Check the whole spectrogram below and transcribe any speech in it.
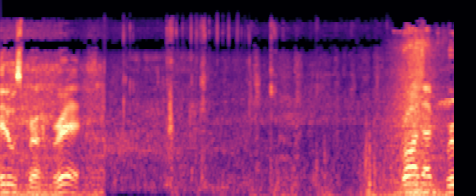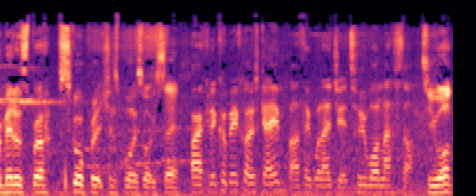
Middlesbrough, we're. Right then, we're in Middlesbrough. Score predictions, boys, what are we saying? I reckon it could be a close game, but I think we'll edge it 2-1 Leicester. 2-1.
